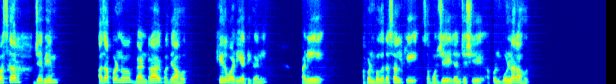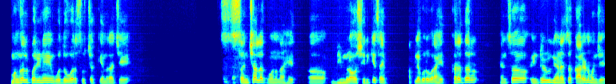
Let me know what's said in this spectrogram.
नमस्कार जय भीम. आज आपण बँड्रामध्ये आहोत खेरवाडी या ठिकाणी. आणि आपण बघत असाल की समोरचे ज्यांच्याशी आपण बोलणार आहोत मंगल परिणे वधूवर सूचक केंद्राचे संचालक म्हणून आहेत भीमराव शिर्के साहेब आपल्याबरोबर आहेत. खरं तर यांचं इंटरव्ह्यू घेण्याचं कारण म्हणजे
